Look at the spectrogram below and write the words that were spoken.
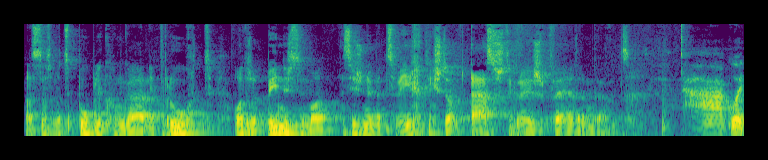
als dass man das Publikum gar nicht braucht. Oder mindestens mal, es ist nicht mehr das Wichtigste. Und das ist der grösste Fehler im Ganzen. Ah, gut.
